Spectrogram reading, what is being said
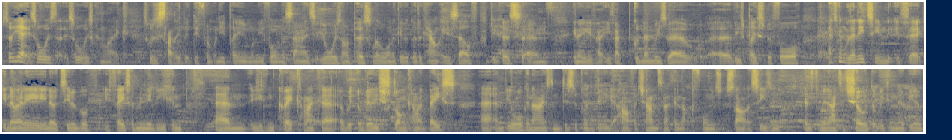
So yeah, it's always it's always kind of like it's always slightly a bit different when you're playing one of your former sides. You always on a personal level want to give a good account of yourself because um, you know you've had, you've had good memories where uh, these places before. I think with any team that you fit, you know any you know team above you face, I mean if you can um, if you can create kind of like a, a, a really strong kind of like base uh, and be organised and disciplined, I think you get half a chance. And I think that performance at the start of the season against United showed that we can uh, you know,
